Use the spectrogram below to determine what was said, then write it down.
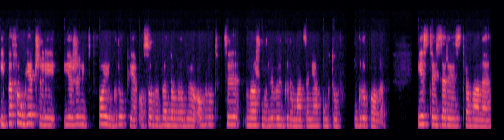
I PVG, czyli jeżeli w Twojej grupie osoby będą robiły obrót, Ty masz możliwość gromadzenia punktów grupowych. Jesteś zarejestrowany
